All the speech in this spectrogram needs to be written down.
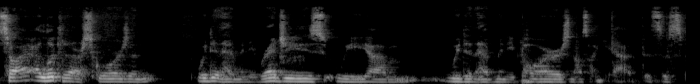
so I, I, looked at our scores and we didn't have many Reggies. We um, we didn't have many pars, and I was like, yeah, this is.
